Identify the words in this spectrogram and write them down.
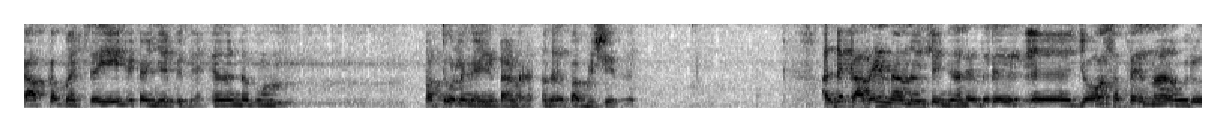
കാഫ്ക മരിച്ച കഴിഞ്ഞ പിന്നെ ഏതാണ്ട് പത്ത് കൊല്ലം കഴിഞ്ഞിട്ടാണ് അത് പബ്ലിഷ് ചെയ്തത്. അതിന്റെ കഥ എന്താണെന്ന് വെച്ച് കഴിഞ്ഞാൽ ഇതൊരു ജോസഫ് എന്ന ഒരു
